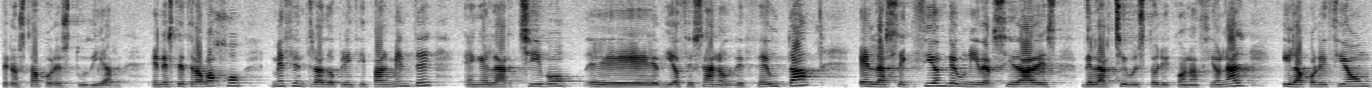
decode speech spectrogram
pero está por estudiar. En este trabajo me he centrado principalmente en el archivo eh, diocesano de Ceuta, en la sección de universidades del Archivo Histórico Nacional y la colección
